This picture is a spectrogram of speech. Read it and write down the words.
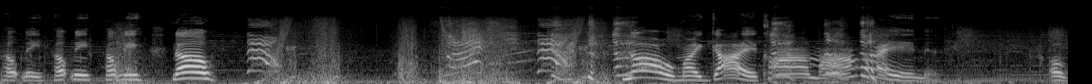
help me, help me, help me. No! No, my guy, come on. Oh.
